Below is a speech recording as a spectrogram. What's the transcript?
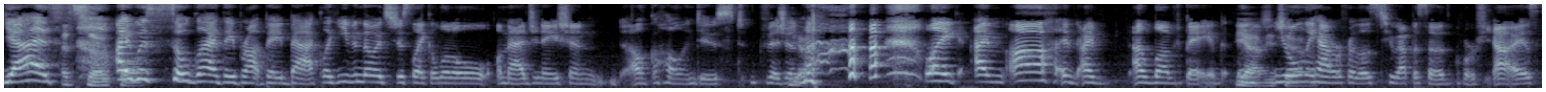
Yes. That's so cool. I was so glad they brought Babe back. Like, even though it's just like a little imagination, alcohol induced vision. Yeah. like, I'm, ah, I, I, I loved Babe. And Yeah, You only have her for those two episodes before she dies.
